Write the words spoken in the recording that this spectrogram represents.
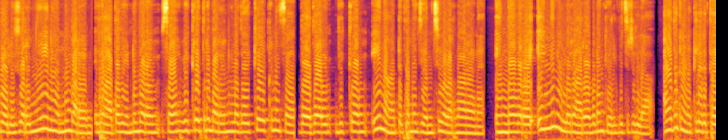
പോലീസ് ഇറങ്ങി ഇനി ഒന്നും പറയണ്ട രാധ വീണ്ടും പറയും സാർ വിക്രത്തിന് പറയാനുള്ളത് കേൾക്കണം സാർ. വേദ പറയും വിക്രം ഈ നാട്ടിൽ തന്നെ ജനിച്ചു വളർന്നവരാണ് എന്താ വരെ ഇങ്ങനെയുള്ള ഒരു ആരോപണം കേൾപ്പിച്ചിട്ടില്ല. അത് കണക്കിലെടുത്ത്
